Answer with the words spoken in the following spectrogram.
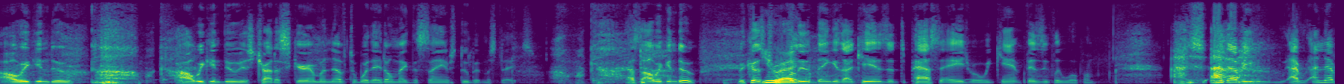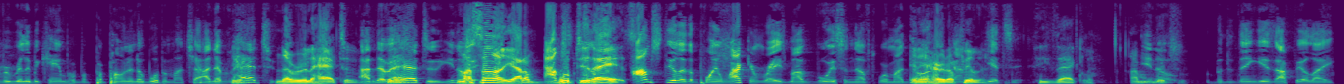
all we can do. Oh my God. All we can do is try to scare them enough to where they don't make the same stupid mistakes. Oh my God. That's all we can do. Because You truthfully, right. the thing is, our kids are past the age where we can't physically whoop them. I, I I- never even, I, I never really became a proponent of whooping my child. I never had to. Never really had to. I've never Yeah. had to. You know, my son, yeah, I done I'm whooped still, his ass. I'm still at the point where I can raise my voice enough to where my daughter and it hurt her feelings. gets it. Exactly. I'm You know, you. but the thing is, I feel like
